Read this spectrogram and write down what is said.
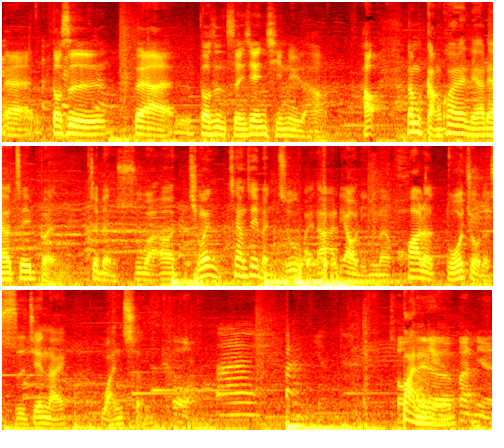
对，都是对啊，都是神仙情侣的哈。好，那么赶快来聊聊这一本这本书啊。呃，请问像这本《植物百大料理》，你们花了多久的时间来完成？哦，大概半年。半年半年，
